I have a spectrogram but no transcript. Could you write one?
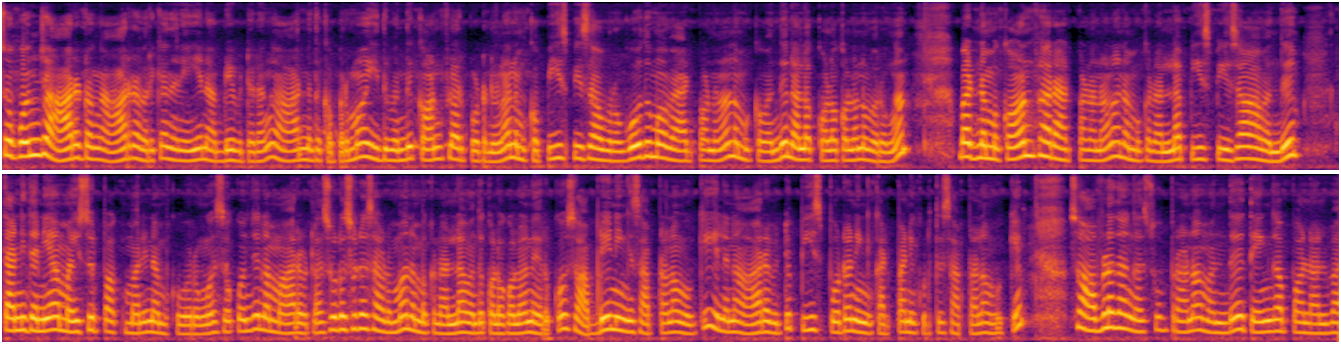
ஸோ கொஞ்சம் ஆறட்டவங்க ஆறுற வரைக்கும் அந்த நெய்யை நான் அப்படியே விட்டுறாங்க. ஆறுனதுக்கப்புறமா இது வந்து கார்ன்ஃப்ளவர் போட்டதுனால நமக்கு பீஸ் பீஸாக வரும். கோதுமாவை ஆட் பண்ணோன்னா நமக்கு வந்து நல்லா கொல கொலன்னு வருங்க. பட் நம்ம கார்ன்ஃப்ளவர் ஆட் பண்ணனால நமக்கு நல்லா பீஸ் பீஸாக வந்து தனித்தனியாக மைசூர் பாக்கு மாதிரி நமக்கு வருங்க. ஸோ கொஞ்சம் நம்ம ஆற விட்டலாம். சுட சுட சாப்பிடும்போது நமக்கு நல்லா வந்து கொல கொலன்னு இருக்கும். ஸோ அப்படியே நீங்கள் சாப்பிட்டாலும் ஓகே இல்லைனா ஆற விட்டு பீஸ் போட்டு நீங்கள் கட் பண்ணி கொடுத்து சாப்பிட்டாலும் ஓகே ஸோ அவ்வளோதாங்க சூப்பரான வந்து தேங்காய் பால் அல்வா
